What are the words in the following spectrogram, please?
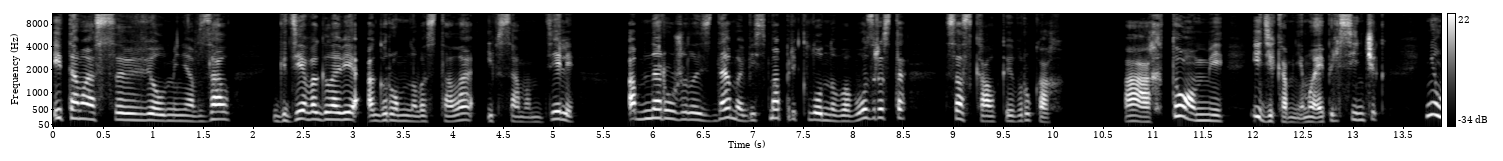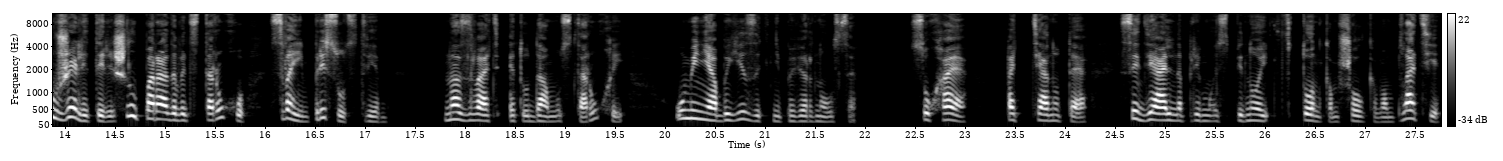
и Томас ввел меня в зал, где во главе огромного стола и в самом деле обнаружилась дама весьма преклонного возраста со скалкой в руках. «Ах, Томми, иди ко мне, мой апельсинчик. Неужели ты решил порадовать старуху своим присутствием? Назвать эту даму старухой у меня бы язык не повернулся. Сухая, подтянутая, с идеально прямой спиной в тонком шелковом платье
